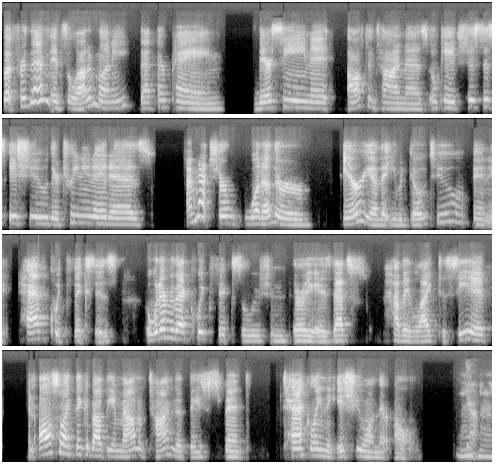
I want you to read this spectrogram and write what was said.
But for them, it's a lot of money that they're paying. They're seeing it oftentimes as okay, it's just this issue. They're treating it as I'm not sure what other area that you would go to and have quick fixes, but whatever that quick fix solution area is, that's how they like to see it. And also, I think about the amount of time that they spent tackling the issue on their own. Yeah. Mm-hmm.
